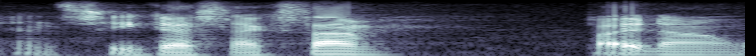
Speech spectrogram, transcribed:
and see you guys next time. Bye now.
